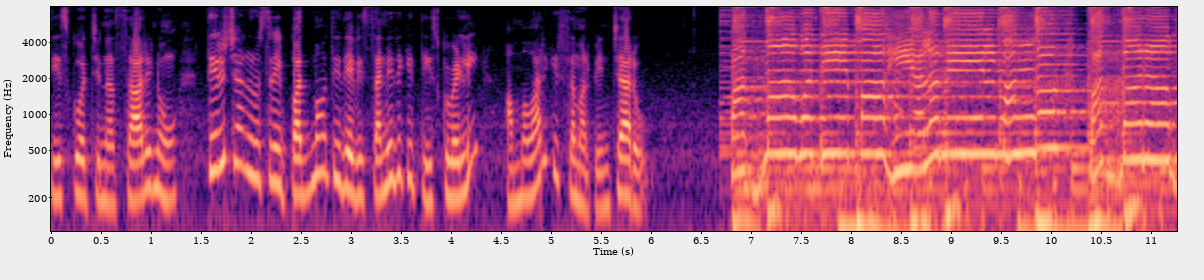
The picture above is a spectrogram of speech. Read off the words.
తీసుకువచ్చిన సారెను తిరుచానూరు శ్రీ పద్మావతీదేవి సన్నిధికి తీసుకువెళ్ళి అమ్మవారికి సమర్పించారు. పద్మావతి పాహి అలమేల్ మంగ పద్మనాభ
